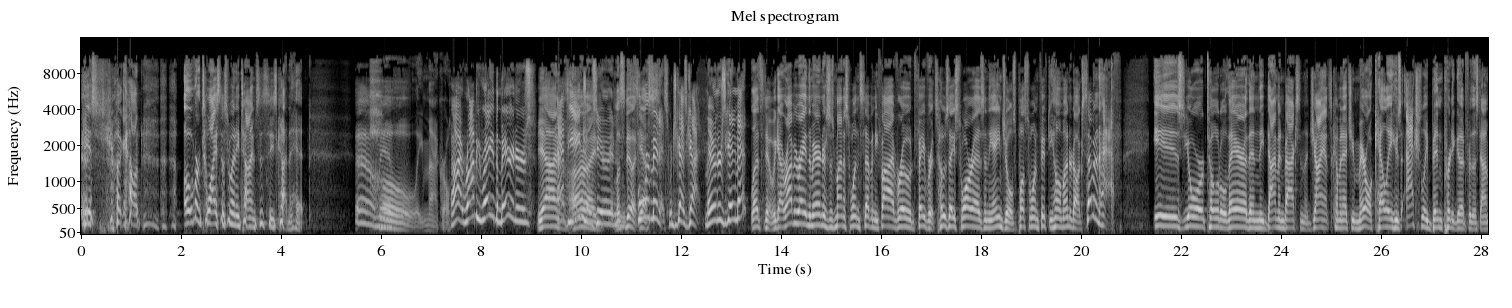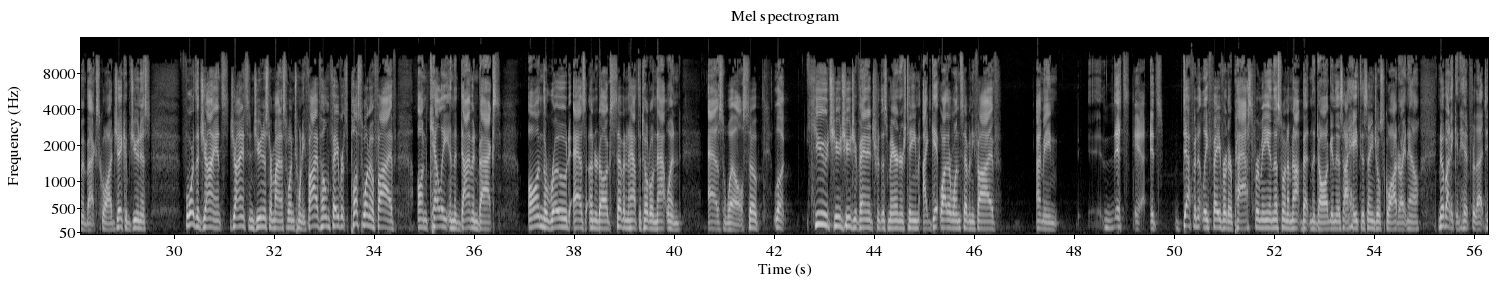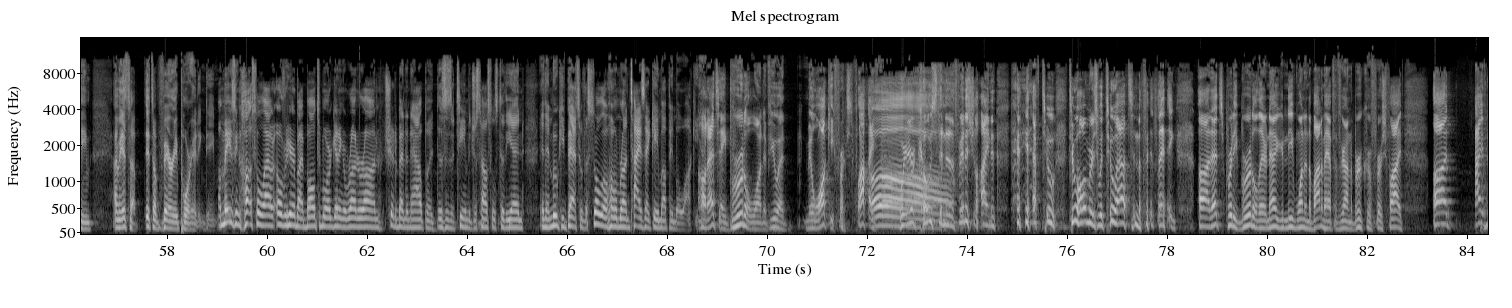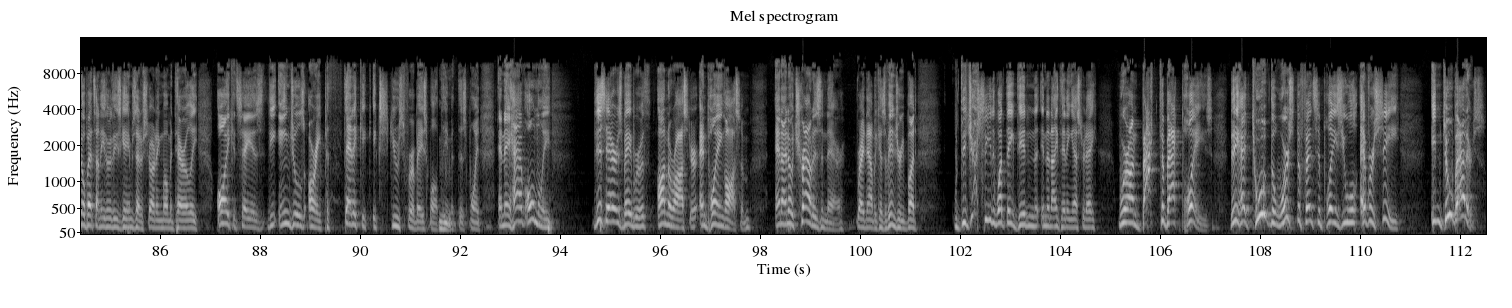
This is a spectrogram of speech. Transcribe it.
He has struck out over twice as many times as he's gotten a hit. Oh man. Holy mackerel. All right, Robbie Ray and the Mariners Yeah, I know. at the All Angels right. here in Let's do it, four yes. minutes. What you guys got? Mariners game, Matt? Let's do it. We got Robbie Ray and the Mariners is minus 175 road favorites. Jose Suarez and the Angels plus 150 home underdog. Seven and a half is your total there. Then the Diamondbacks and the Giants coming at you. Merrill Kelly, who's actually been pretty good for this Diamondback squad. Jakob Junis for the Giants. Giants and Junis are minus 125 home favorites, plus 105 on Kelly and the Diamondbacks on the road as underdogs. Seven and a half the total in that one as well. So, look, huge, huge, huge advantage for this Mariners team. I get why they're 175. I mean, it's yeah, it's definitely favored or passed for me in this one. I'm not betting the dog in this. I hate this Angel squad right now. Nobody can hit for that team. I mean, it's a it's a very poor hitting team. Amazing hustle out over here by Baltimore, getting a runner on. Should have been an out, but this is a team that just hustles to the end. And then Mookie Betts with a solo home run ties that game up in Milwaukee. Oh, that's a brutal one if you had Milwaukee first five, Oh. where you're coasting to the finish line and, and you have two two homers with two outs in the fifth inning. Uh, that's pretty brutal there. Now you're going to need one in the bottom half if you're on the Brew Crew first five. Uh, I have no bets on either of these games that are starting momentarily. All I can say is the Angels are a pathetic excuse for a baseball team mm-hmm. at this point, and they have only this era's Babe Ruth on the roster and playing awesome. And I know Trout isn't there right now because of injury, but did you see what they did in the, in the ninth inning yesterday? We're on back to back plays. They had two of the worst defensive plays you will ever see in two batters.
